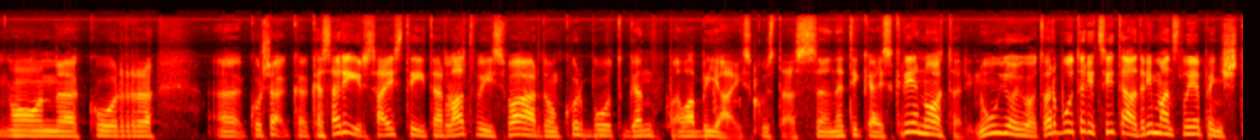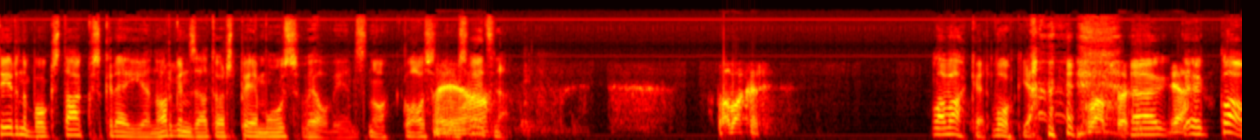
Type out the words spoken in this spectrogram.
un uh, kur Eh, kurš, kas arī ir saistīta ar Latvijas vārdu un kur būtu gan labi jāizkustās. Eh, ne tikai skrienot, arī nūjojot, varbūt arī citādi Rimants Liepiņš, Stirnaboks, Taku skrējienu organizators pie mūsu vēl viens no klausītājiem. Sveicināt! Labvakar! Labvakar, lūk, jā. Labvakar, eh, jā. Klau,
